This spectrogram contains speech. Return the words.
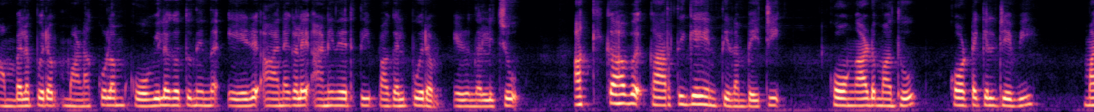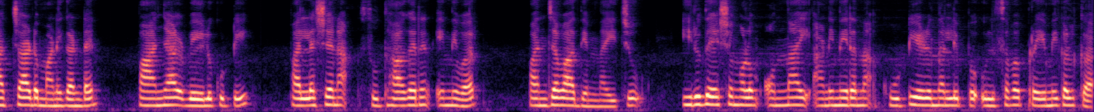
അമ്പലപ്പുരം മണക്കുളം കോവിലകത്തുനിന്ന് ഏഴ് ആനകളെ അണിനിരത്തി പകൽപൂരം എഴുന്നള്ളിച്ചു. അക്കിക്കാവ് കാർത്തികേയൻ തിടമ്പേറ്റി കോങ്ങാട് മധു കോട്ടയ്ക്കൽ രവി മച്ചാട് മണികണ്ഠൻ പാഞ്ഞാൾ വേലുക്കുട്ടി പല്ലശന സുധാകരൻ എന്നിവർ പഞ്ചവാദ്യം നയിച്ചു. ഇരുദേശങ്ങളും ഒന്നായി അണിനിരന്ന കൂട്ടിയെഴുന്നള്ളിപ്പ് ഉത്സവ പ്രേമികൾക്ക്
